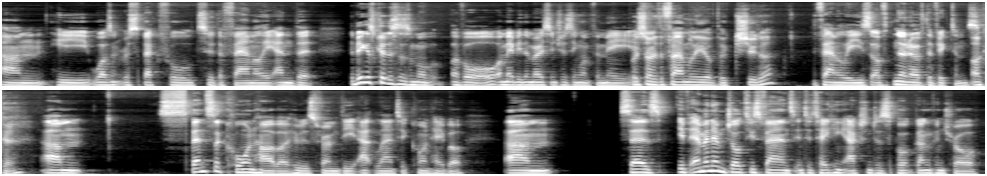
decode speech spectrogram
um, he wasn't respectful to the family, and that the biggest criticism of, of all, or maybe the most interesting one for me, Oh, is sorry, the family of the shooter. the families of no, no, of the victims. Okay. Um, Spencer Kornhaber, who's from the Atlantic Kornhaber, um, says if Eminem jolts his fans into taking action to support gun control,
